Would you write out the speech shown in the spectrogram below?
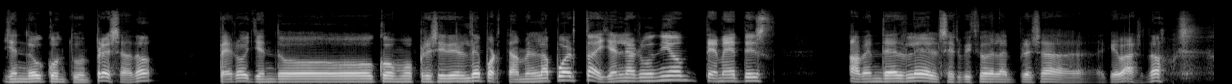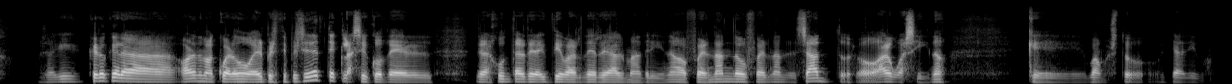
yendo con tu empresa, ¿no? Pero yendo como presidente del Depor, te abren la puerta y ya en la reunión te metes a venderle el servicio de la empresa que vas, ¿no? Pues aquí creo que era, ahora no me acuerdo, el vicepresidente clásico del, de las juntas directivas de Real Madrid, ¿no? Fernando Fernández Santos o algo así, ¿no? Que, vamos, esto ya digo,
